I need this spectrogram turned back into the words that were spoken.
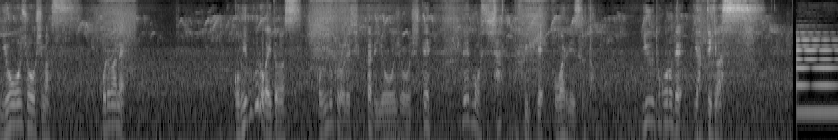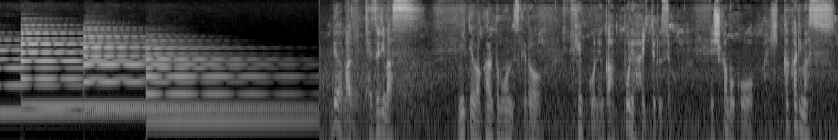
養生します。これはねゴミ袋がいいと思います。ゴミ袋でしっかり養生してでもうシャッと拭いて終わりにするというところでやっていきます。ではまず削ります。見てわかると思うんですけど結構ねがっぽり入ってるんですよ。でしかもこう引っかかります。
